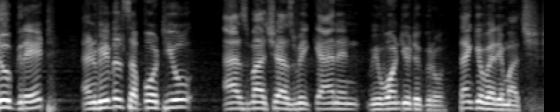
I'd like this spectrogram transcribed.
do great. And we will support you as much as we can. And we want you to grow. Thank you very much.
